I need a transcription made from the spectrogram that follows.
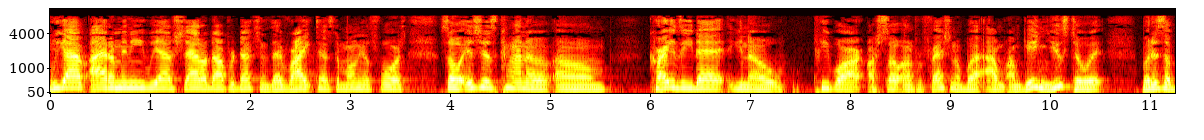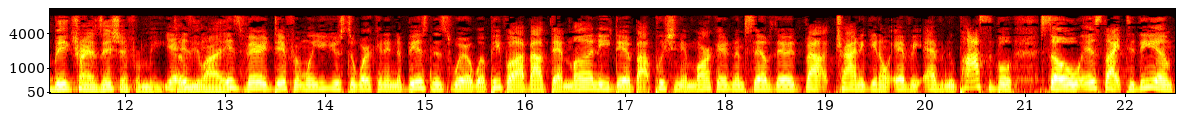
we have adam and eve we have shadow dog productions they write testimonials for us so it's just kind of um crazy that you know people are, are so unprofessional, but I'm, I'm getting used to it. But it's a big transition for me Yeah, to it's, be like, it's very different when you're used to working in the business where where people are about that money, they're about pushing and marketing themselves, they're about trying to get on every avenue possible. So it's like to them,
